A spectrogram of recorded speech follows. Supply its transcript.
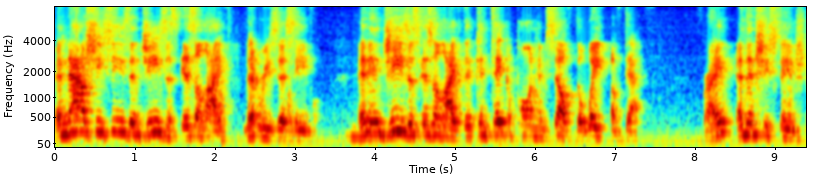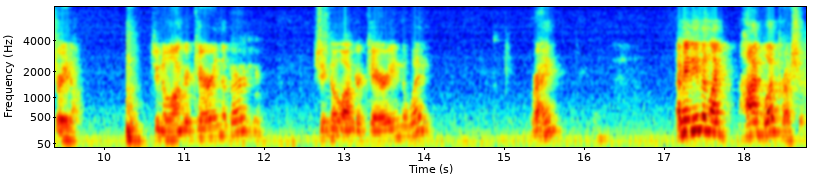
And now she sees in Jesus is a life that resists evil. And in Jesus is a life that can take upon himself the weight of death. Right? And then she stands straight up. She's no longer carrying the burden. She's no longer carrying the weight. Right? I mean, even like high blood pressure.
